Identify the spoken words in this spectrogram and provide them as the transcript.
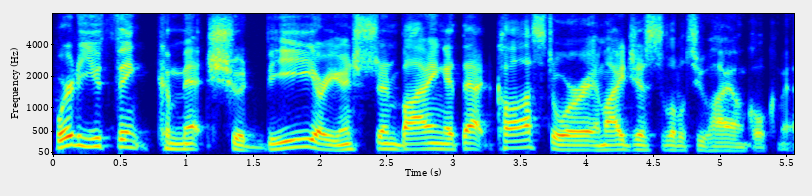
Where do you think Kmet should be? Are you interested in buying at that cost, or am I just a little too high on Cole Kmet?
